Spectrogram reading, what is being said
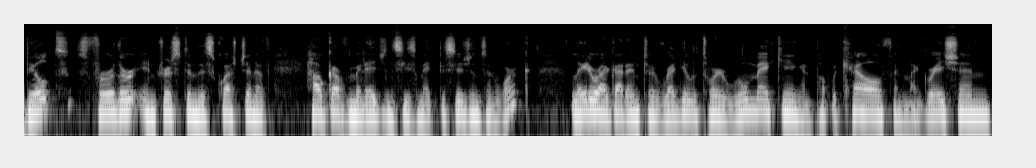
built further interest in this question of how government agencies make decisions and work. Later, I got into regulatory rulemaking and public health and migration,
